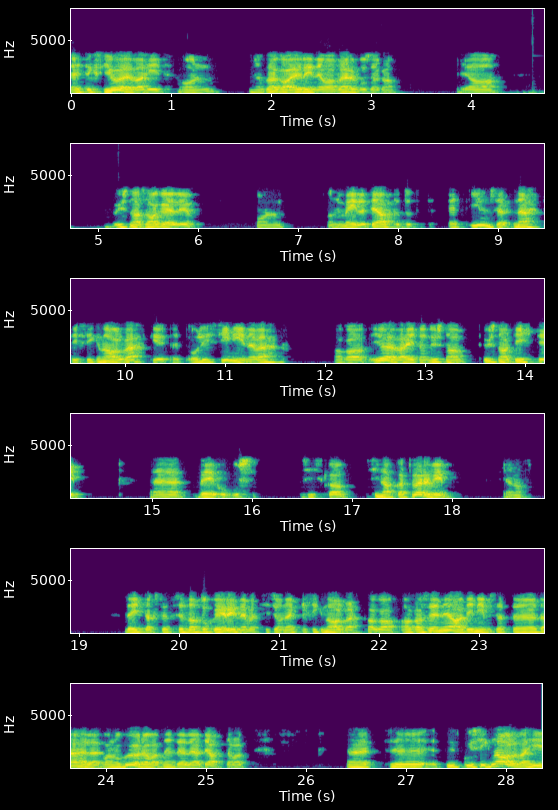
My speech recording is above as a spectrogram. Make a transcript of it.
näiteks jõevähid on väga erineva värvusega ja üsna sageli on, on meile teatatud, et ilmselt nähti signaalvähki, et oli sinine vähk, aga jõevähid on üsna, üsna tihti äh, veekogus siis ka sinakat värvi ja noh, leitakse, et see on natuke erinev, et siis on äkki signaalvähk, aga, aga see on hea, et inimesed äh, tähelepanu pööravad nendele ja teatavad et nüüd, kui signaalvähi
